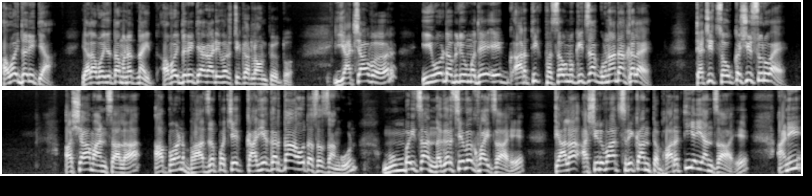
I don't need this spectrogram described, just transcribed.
अवैधरित्या. याला वैधता म्हणत नाहीत. अवैधरित्या गाडीवर स्टिकर लावून फिरतो. याच्यावर ईओ मध्ये एक आर्थिक फसवणुकीचा गुन्हा दाखल आहे. त्याची चौकशी सुरू आहे. अशा माणसाला आपण भाजपचे कार्यकर्ता आहोत असं सांगून मुंबईचा नगरसेवक व्हायचा आहे. त्याला आशीर्वाद श्रीकांत भारतीय यांचा आहे. आणि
